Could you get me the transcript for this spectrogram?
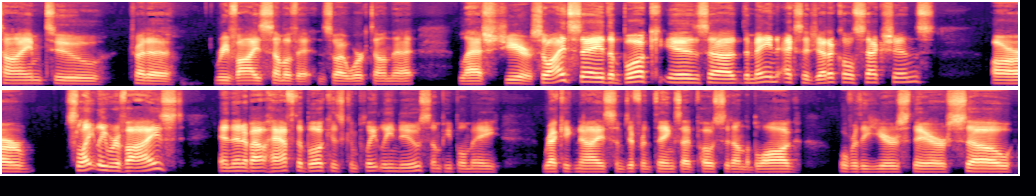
time to try to revise some of it. And so I worked on that last year. So I'd say the book is uh, the main exegetical sections are slightly revised, and then about half the book is completely new. Some people may recognize some different things I've posted on the blog over the years there. So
